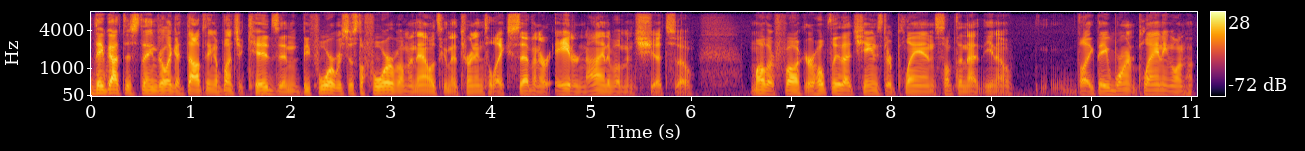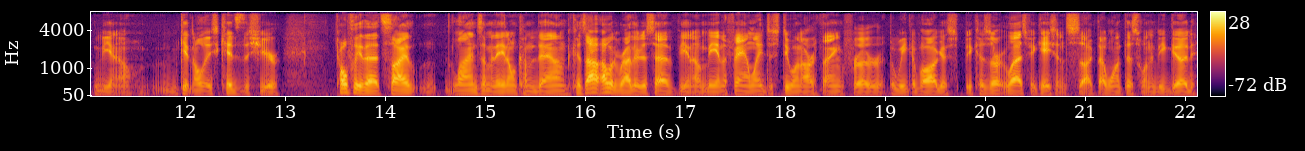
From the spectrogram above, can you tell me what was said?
they've got this thing. They're like adopting a bunch of kids, and before it was just the four of them, and now it's going to turn into like seven or eight or nine of them and shit. So motherfucker. Hopefully that changed their plans, something that, you know, like they weren't planning on, you know, getting all these kids this year. Hopefully that sidelines them and they don't come down because I, I, would rather just have, you know, me and the family just doing our thing for the week of August because our last vacation sucked. I want this one to be good.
